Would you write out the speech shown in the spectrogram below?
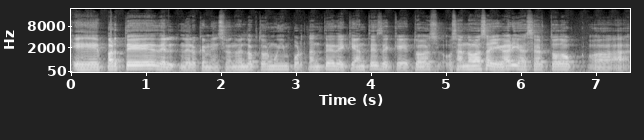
eh, parte de, lo que mencionó el doctor, muy importante, de que antes de que tú hagas, o sea, no vas a llegar y hacer todo uh,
